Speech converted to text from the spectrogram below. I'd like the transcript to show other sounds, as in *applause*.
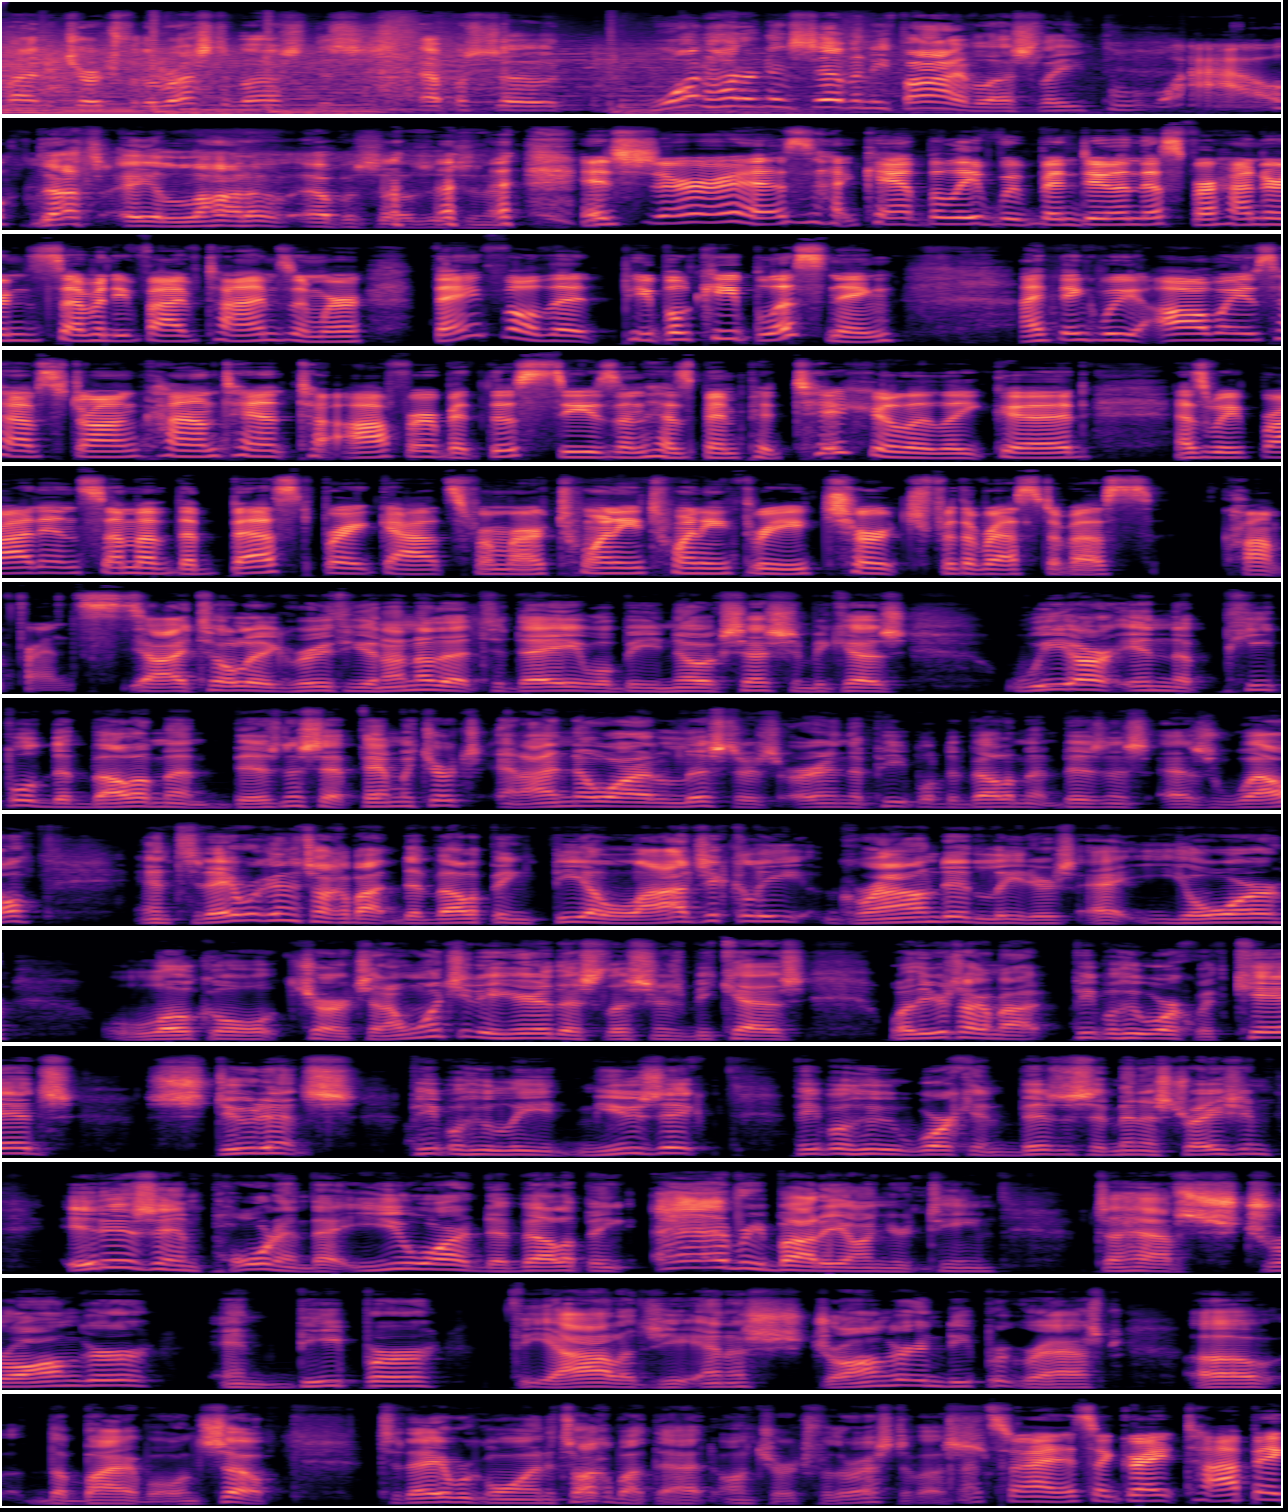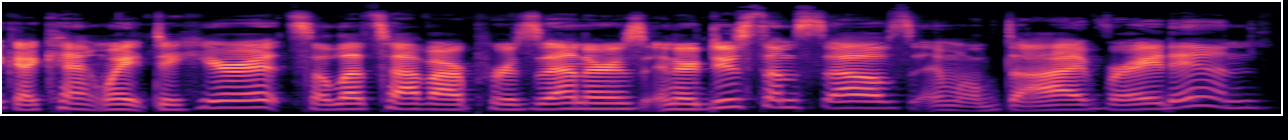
Hey, welcome back to Church for the Rest of Us. This is episode 175, Leslie. Wow. That's a lot of episodes, isn't it? *laughs* it sure is. I can't believe we've been doing this for 175 times, and we're thankful that people keep listening. I think we always have strong content to offer, but this season has been particularly good as we've brought in some of the best breakouts from our 2023 Church for the Rest of Us conference. Yeah, I totally agree with you. And I know that today will be no exception because we are in the people development business at Family Church, and I know our listeners are in the people development business as well. And today we're going to talk about developing theologically grounded leaders at your local church. And I want you to hear this, listeners, because whether you're talking about people who work with kids, students, people who lead music, people who work in business administration, it is important that you are developing everybody on your team to have stronger and deeper theology and a stronger and deeper grasp of the Bible. And so today we're going to talk about that on Church for the Rest of Us. That's right. It's a great topic. I can't wait to hear it. So let's have our presenters introduce themselves and we'll dive right in.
